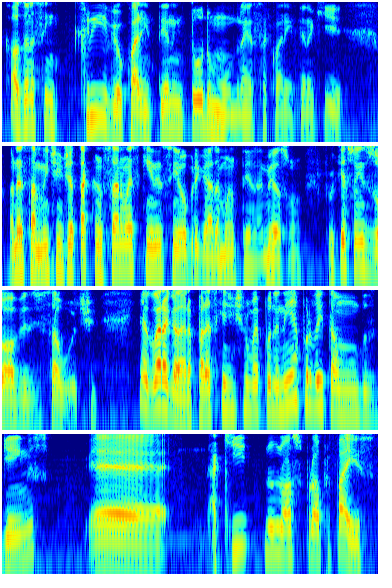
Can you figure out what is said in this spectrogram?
causando essa incrível quarentena em todo mundo, né, essa quarentena que, honestamente, a gente já tá cansado, mas que ainda assim é obrigado a manter, não é mesmo? Por questões óbvias de saúde. E agora, galera, parece que a gente não vai poder nem aproveitar mundo dos games é, aqui no nosso próprio país.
